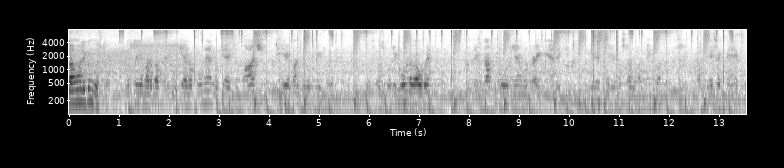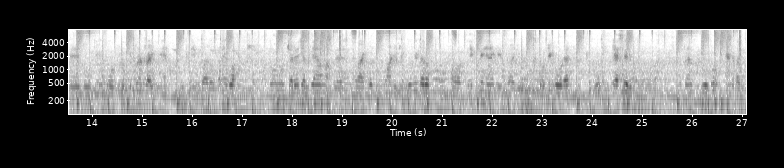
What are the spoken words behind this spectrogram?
वालेकुम दोस्तों। दोस्तों, ये हमारे पास नोकिया का फ़ोन है नोकिया एक सौ पाँच T A one zero three four इसमें सिक्योरिटी कोड लगा हुआ है। हमने काफ़ी कोड जो हैं वो ट्राई किए हैं, लेकिन ये इसका ये मसला वो हल नहीं हुआ। आप देख सकते हैं, इसमें दो तीन कोड जो कितना ट्राई किए हैं, जितनी मोबाइल ओपन नहीं हुआ। तो चले, चलते हैं हम अपने माइक्रो टू पॉइंट की तरफ़ और देखते हैं कि इसका जो सिक्योरिटी कोड है, वो कैसे रिमूव होगा। तो वीडियो को एंड तक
